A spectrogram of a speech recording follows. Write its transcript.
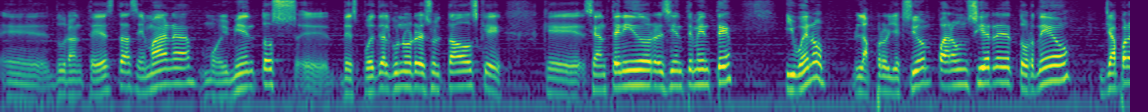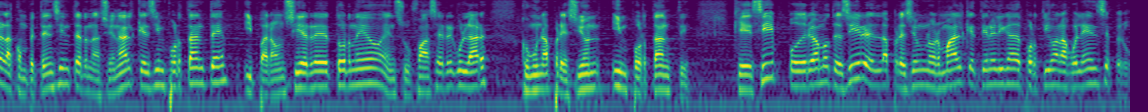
eh, durante esta semana, movimientos eh, después de algunos resultados que, que se han tenido recientemente y bueno, la proyección para un cierre de torneo ya para la competencia internacional que es importante y para un cierre de torneo en su fase regular con una presión importante que sí podríamos decir es la presión normal que tiene Liga Deportiva Alajuelense pero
